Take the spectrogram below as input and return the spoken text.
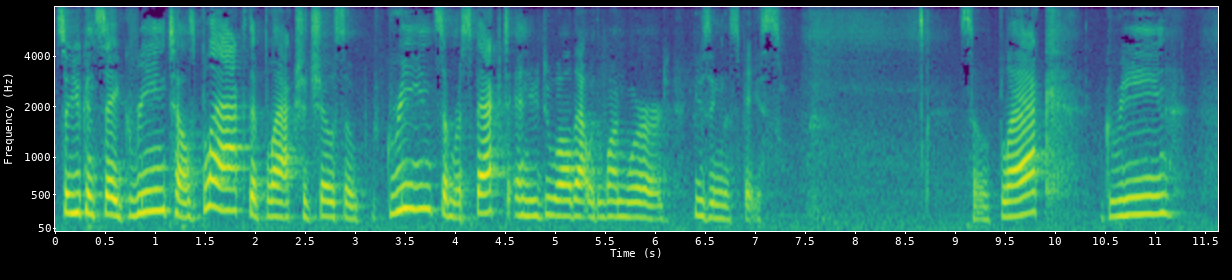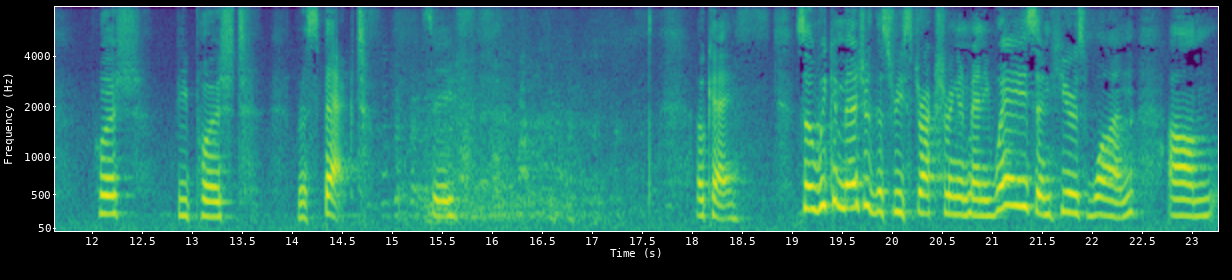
So you can say green tells black that black should show some green, some respect, and you do all that with one word using the space. So black green, push, be pushed, respect. See? Okay. So we can measure this restructuring in many ways, and here's one. Um,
